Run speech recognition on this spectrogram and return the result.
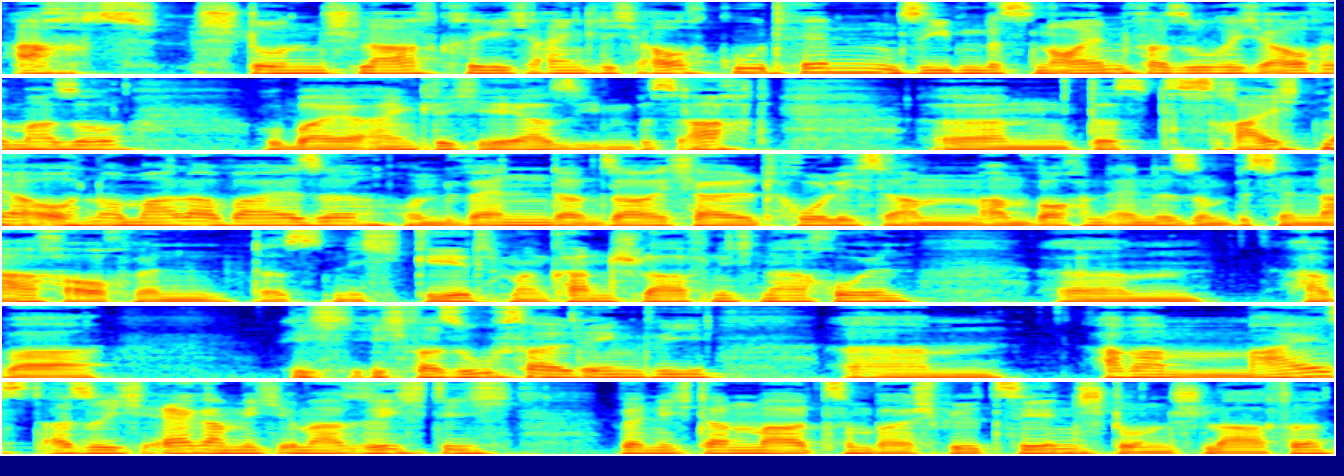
acht Stunden Schlaf kriege ich eigentlich auch gut hin. Sieben bis neun versuche ich auch immer so, wobei eigentlich eher sieben bis acht. Ähm, das, das reicht mir auch normalerweise. Und wenn, dann sage ich halt, hole ich es am, am Wochenende so ein bisschen nach, auch wenn das nicht geht. Man kann Schlaf nicht nachholen. Ähm, aber ich, ich versuche es halt irgendwie. Ähm, aber meist, also ich ärgere mich immer richtig, wenn ich dann mal zum Beispiel zehn Stunden schlafe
